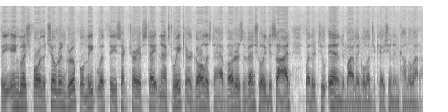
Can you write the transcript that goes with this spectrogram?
the English for the Children group will meet with the Secretary of State next week. Their goal is to have voters eventually decide whether to end bilingual education in Colorado.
